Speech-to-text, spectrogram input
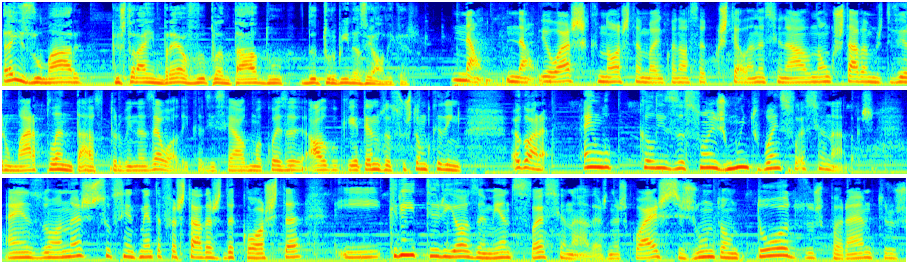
Eis o mar que estará em breve plantado de turbinas eólicas. Não, não. Eu acho que nós também, com a nossa costela nacional, não gostávamos de ver o mar plantado de turbinas eólicas. Isso é alguma coisa, algo que até nos assusta um bocadinho. Agora, em localizações muito bem selecionadas em zonas suficientemente afastadas da costa e criteriosamente selecionadas, nas quais se juntam todos os parâmetros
